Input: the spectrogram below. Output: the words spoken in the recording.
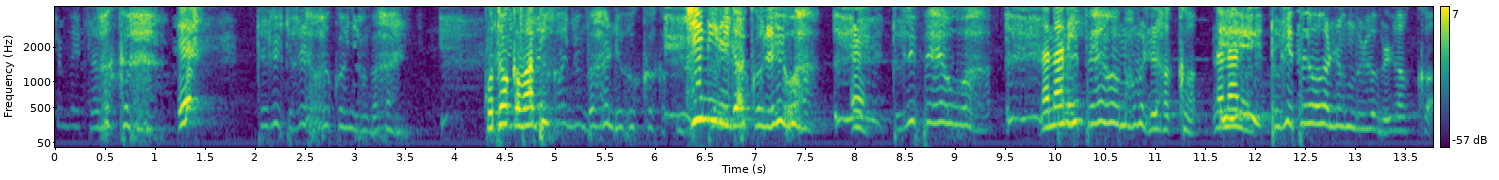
Tumetoka, Eh? tulitolewa kwa nyumbani. Kutoka wapi? Kwa nyumbani huko. Jini lilichukuliwa. Eh, Tulipewa. na nani? Tulipewa mamlaka. Na nani? Tulipewa na mamlaka.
